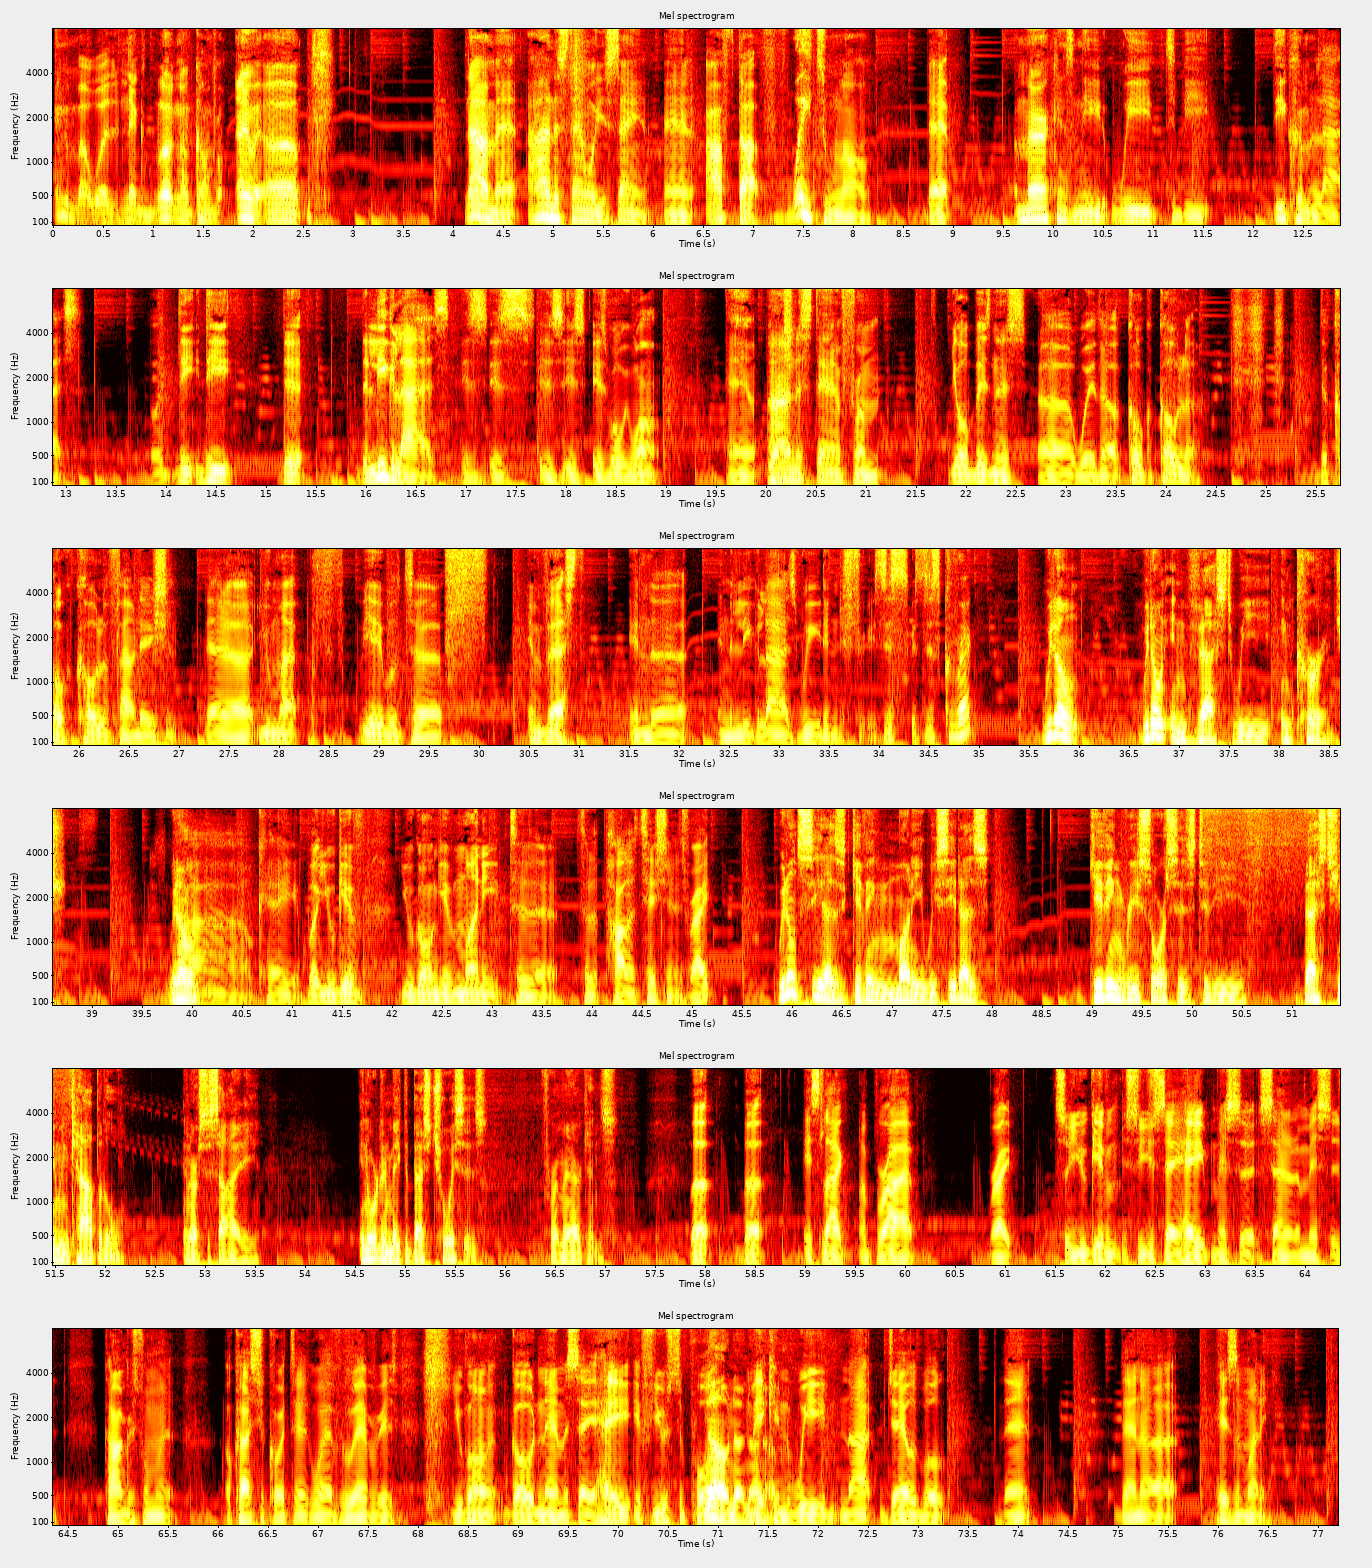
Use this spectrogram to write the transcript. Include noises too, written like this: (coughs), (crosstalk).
Think about where the next blood gonna come from. Anyway, uh, nah, man. I understand what you're saying, and I've thought for way too long that Americans need weed to be decriminalized or de de the the legalized is is is is is what we want. And I understand from your business uh, with uh, Coca Cola, the Coca Cola Foundation, that uh, you might be able to invest in the in the legalized weed industry. Is this is this correct? We don't we don't invest, we encourage. We don't Ah, okay. But you give you gonna give money to the to the politicians, right? we don't see it as giving money. We see it as giving resources to the best human capital in our society in order to make the best choices for Americans. But but it's like a bribe, right? So you give them. So you say, "Hey, Mister Senator, Mister Congresswoman Ocasio Cortez, whatever, whoever it is, you're gonna go to them and say, "Hey, if you support No, no, no, making weed not jailable, then then uh here's the money."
